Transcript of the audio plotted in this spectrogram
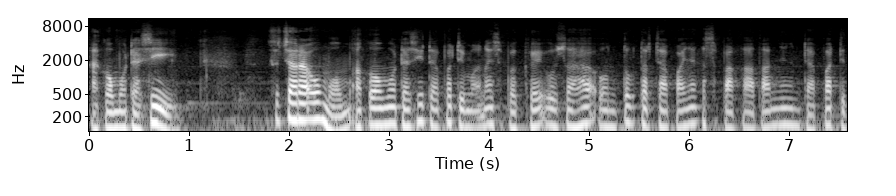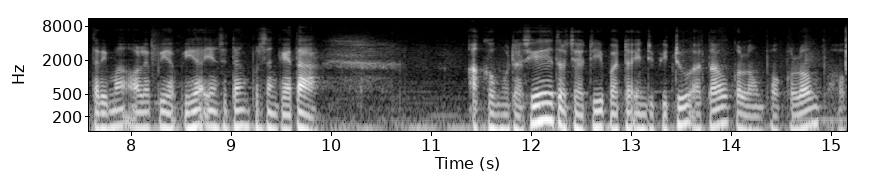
akomodasi. Secara umum, akomodasi dapat dimaknai sebagai usaha untuk tercapainya kesepakatan yang dapat diterima oleh pihak-pihak yang sedang bersengketa. Akomodasi terjadi pada individu atau kelompok-kelompok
